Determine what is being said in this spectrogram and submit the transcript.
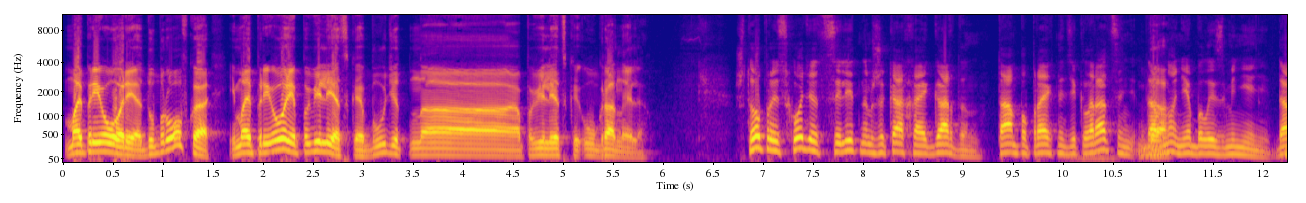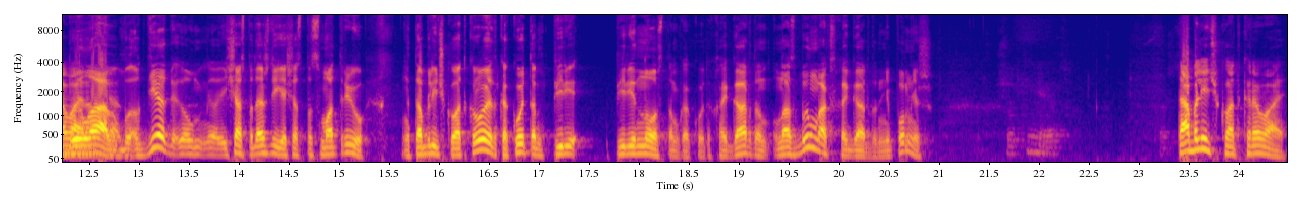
Майприория Дубровка и Майприория Павелецкая будет на Павелецкой у Гранеля. Что происходит с элитным ЖК Хайгарден? Там по проектной декларации Да. давно не было изменений. Давай Была, рассказывай. б- где, сейчас, подожди, я сейчас посмотрю, табличку открою, это какой там пере- перенос там какой-то, Хайгарден. У нас был Макс Хайгарден, не помнишь? Табличку открывай.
